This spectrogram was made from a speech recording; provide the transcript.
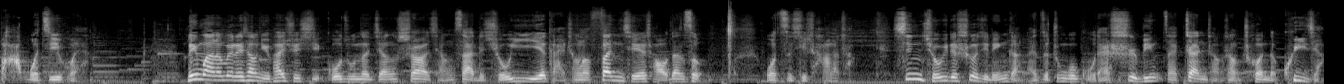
把握机会啊。另外呢，为了向女排学习，国足呢将十二强赛的球衣也改成了番茄炒蛋色。我仔细查了查，新球衣的设计灵感来自中国古代士兵在战场上穿的盔甲。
